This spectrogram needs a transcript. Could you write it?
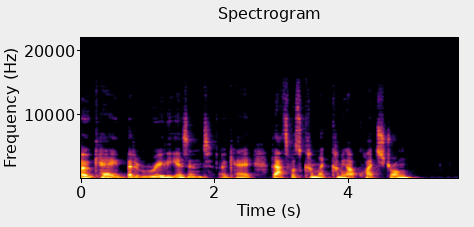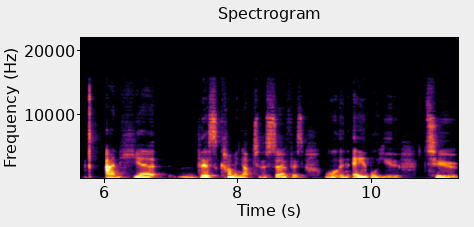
okay, but it really isn't? Okay, that's what's coming coming up quite strong. And here this coming up to the surface will enable you to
